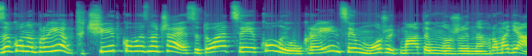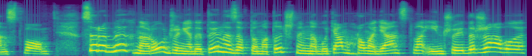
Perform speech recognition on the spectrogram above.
Законопроєкт чітко визначає ситуації, коли українці можуть мати множинне громадянство. Серед них народження дитини з автоматичним набуттям громадянства іншої держави,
